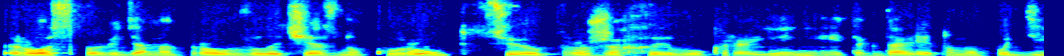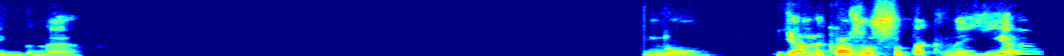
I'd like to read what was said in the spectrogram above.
розповідями про величезну корупцію, про жахи в Україні і так далі, і тому подібне. Ну, я не кажу, що так не є.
